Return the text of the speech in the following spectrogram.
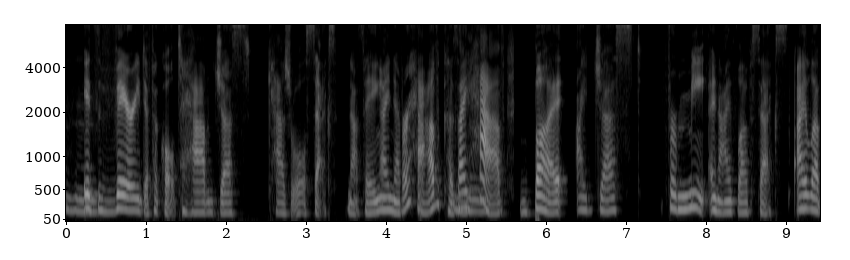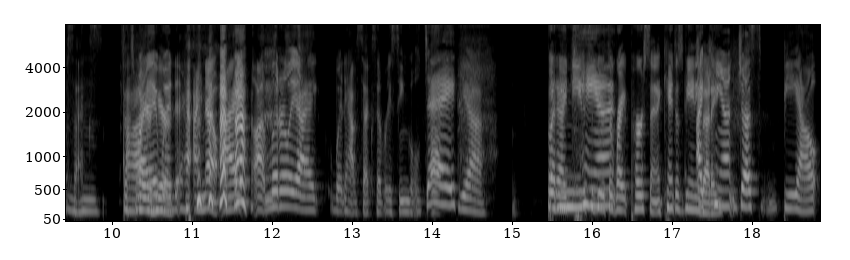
Mhm. it's very difficult to have just casual sex. Not saying I never have, because Mhm. I have, but I just, for me, and I love sex. I love sex. That's why I you're here. would. I know. I uh, literally, I would have sex every single day. yeah, But but, I need to be with the right person. It can't just be anybody. I can't just be out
